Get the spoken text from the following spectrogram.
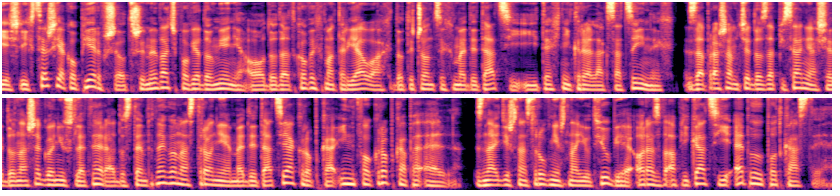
Jeśli chcesz jako pierwszy otrzymywać powiadomienia o dodatkowych materiałach dotyczących medytacji i technik relaksacyjnych, zapraszam Cię do zapisania się do naszego newslettera dostępnego na stronie medytacja.info.pl. Znajdziesz nas również na YouTubie oraz w aplikacji Apple Podcasty.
